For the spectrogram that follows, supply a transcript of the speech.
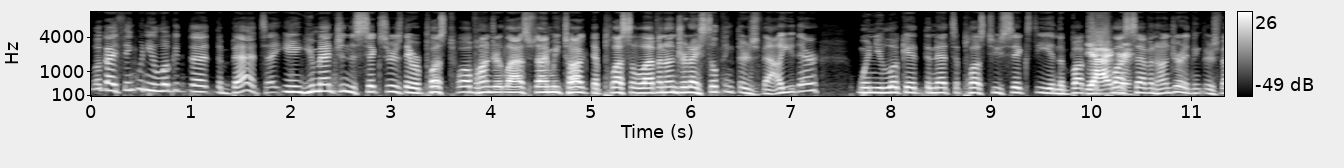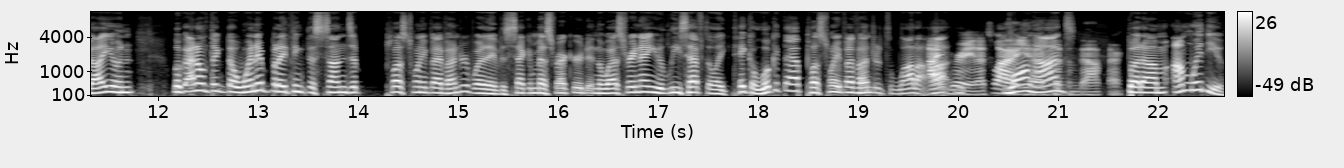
look, I think when you look at the the bets, you know, you mentioned the Sixers. They were plus twelve hundred last time we talked. At plus eleven hundred, I still think there's value there. When you look at the Nets at plus two sixty and the Bucks Yeah, at plus seven hundred, I think there's value. And look, I don't think they'll win it, but I think the Suns at plus 2,500. What, they have a second best record in the West right now? You at least have to like take a look at that. Plus 2,500, it's a lot of I odd- agree. That's why long I, yeah, I odds. put them down there. But um, I'm with you.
